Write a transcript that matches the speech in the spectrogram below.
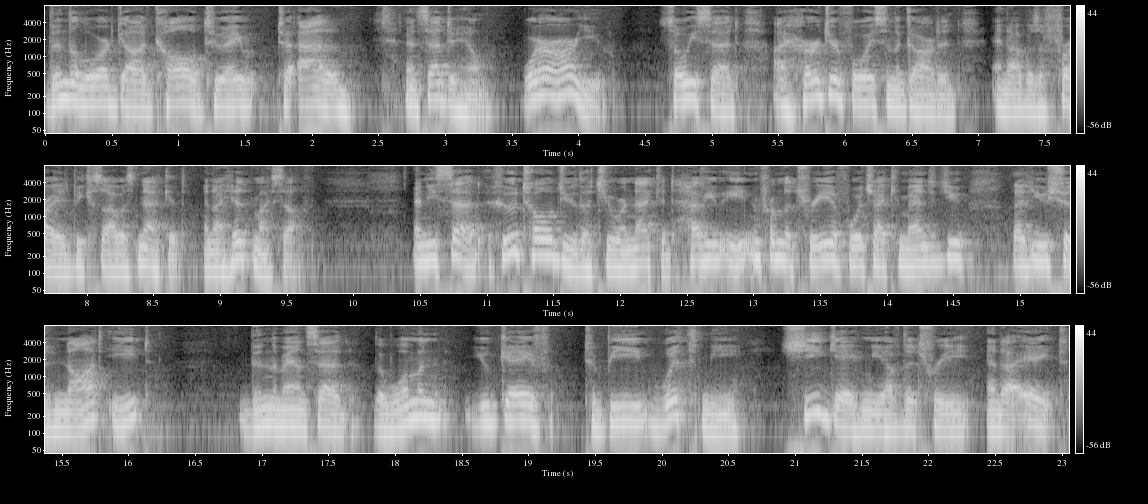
Then the Lord God called to, to Adam and said to him, Where are you? So he said, I heard your voice in the garden, and I was afraid because I was naked, and I hid myself. And he said, Who told you that you were naked? Have you eaten from the tree of which I commanded you that you should not eat? Then the man said, The woman you gave to be with me, she gave me of the tree, and I ate.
